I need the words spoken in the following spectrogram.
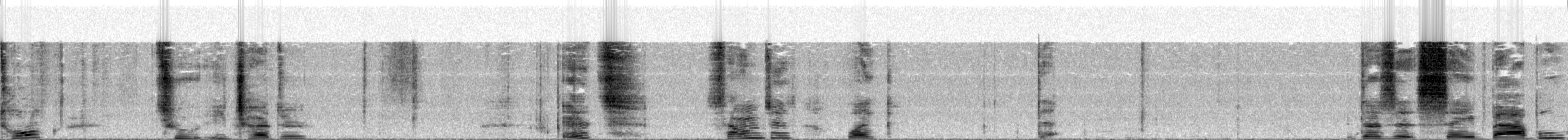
talk to each other. It sounded like that. Does it say babble?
